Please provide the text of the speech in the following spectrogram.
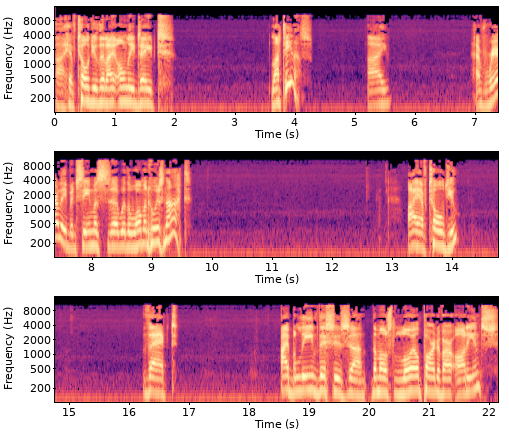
I have told you that I only date Latinas. I have rarely been seen with, uh, with a woman who is not. I have told you that I believe this is uh, the most loyal part of our audience.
